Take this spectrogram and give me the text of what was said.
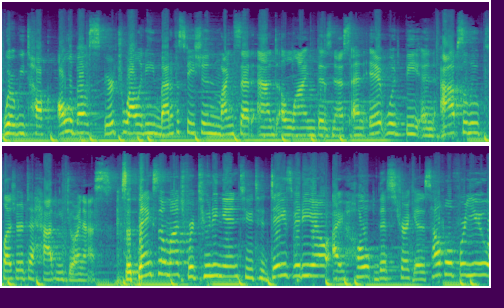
where we talk all about spirituality, manifestation, mindset, and aligned business. And it would be an absolute pleasure to have you join us. So thanks so much for tuning in to today's video. I hope this trick is helpful for you,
